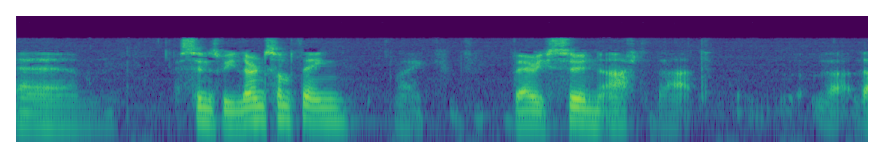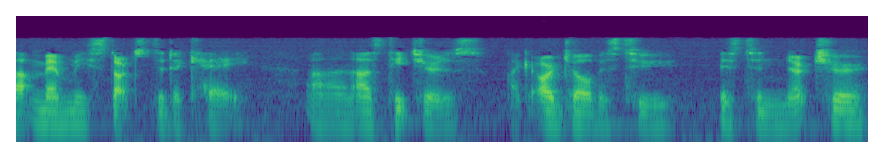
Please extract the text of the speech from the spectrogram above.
um, as soon as we learn something, like very soon after that, that, that memory starts to decay. And as teachers, like our job is to is to nurture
